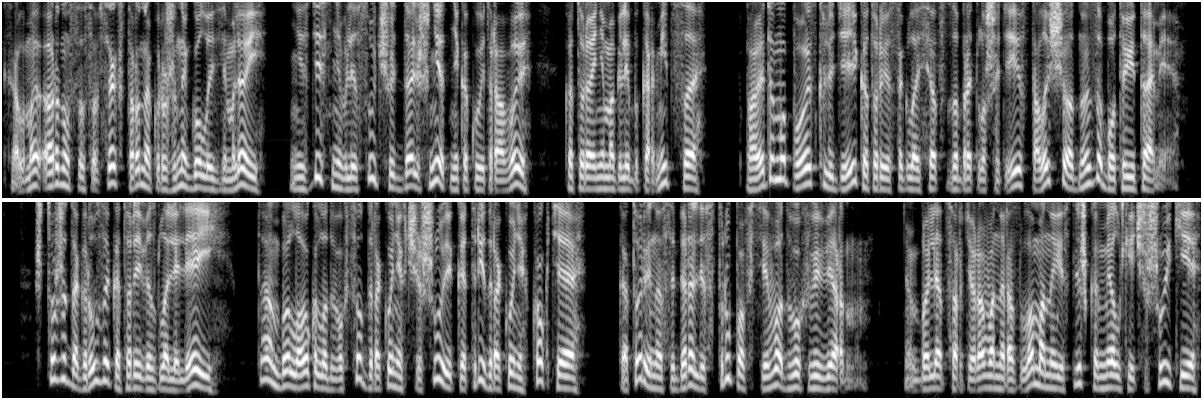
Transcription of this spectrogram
Холмы Арнуса со всех сторон окружены голой землей, ни здесь, ни в лесу чуть дальше нет никакой травы, которой они могли бы кормиться, Поэтому поиск людей, которые согласятся забрать лошадей, стал еще одной заботой Итами. Что же до груза, который везла Лилей, там было около 200 драконьих чешуек и 3 драконьих когтя, которые насобирали с трупов всего двух виверн. Были отсортированы разломанные и слишком мелкие чешуйки,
